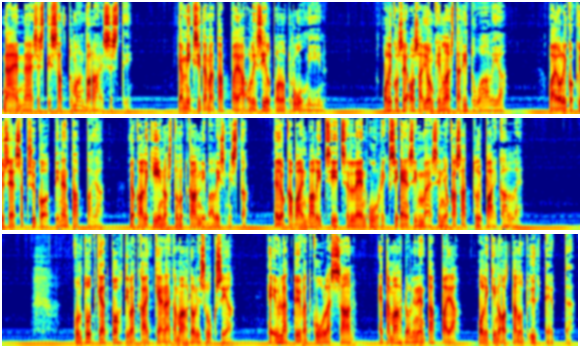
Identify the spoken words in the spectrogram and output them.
näennäisesti sattumanvaraisesti? Ja miksi tämä tappaja oli silponut ruumiin? Oliko se osa jonkinlaista rituaalia? Vai oliko kyseessä psykoottinen tappaja, joka oli kiinnostunut kannibalismista ja joka vain valitsi itselleen uhriksi ensimmäisen, joka sattui paikalle? Kun tutkijat pohtivat kaikkia näitä mahdollisuuksia, he yllättyivät kuullessaan, että mahdollinen tappaja olikin ottanut yhteyttä –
